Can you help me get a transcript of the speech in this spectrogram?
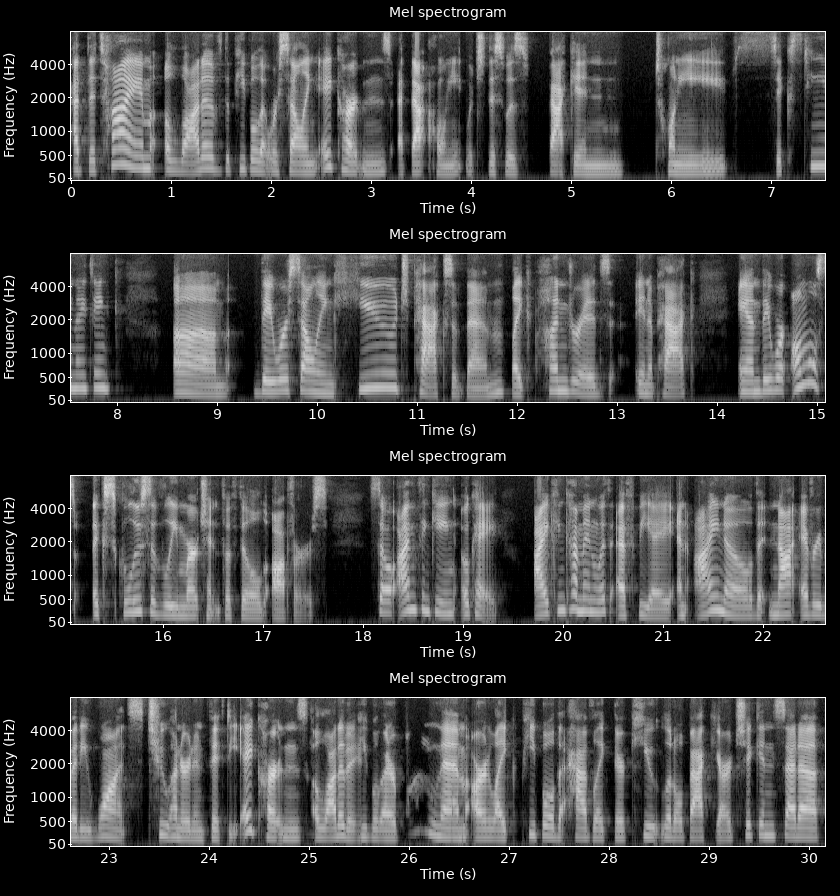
at the time, a lot of the people that were selling egg cartons at that point, which this was back in 2016, I think, um, they were selling huge packs of them, like hundreds in a pack, and they were almost exclusively merchant fulfilled offers. So I'm thinking, okay, I can come in with FBA and I know that not everybody wants 250 egg cartons. A lot of the people that are buying them are like people that have like their cute little backyard chicken set up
